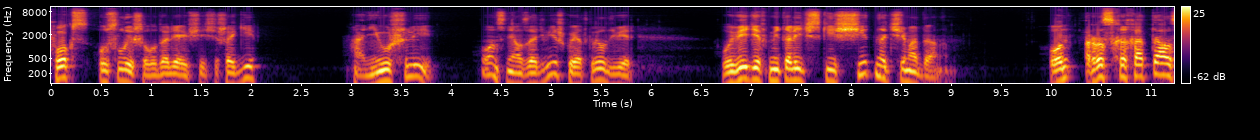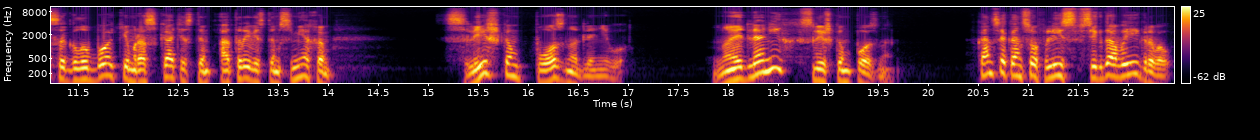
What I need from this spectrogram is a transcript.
Фокс услышал удаляющиеся шаги. Они ушли. Он снял задвижку и открыл дверь. Увидев металлический щит над чемоданом, он расхохотался глубоким, раскатистым, отрывистым смехом. Слишком поздно для него. Но и для них слишком поздно. В конце концов, Лис всегда выигрывал.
